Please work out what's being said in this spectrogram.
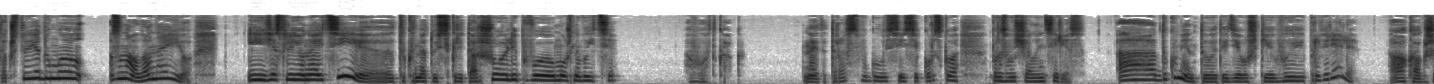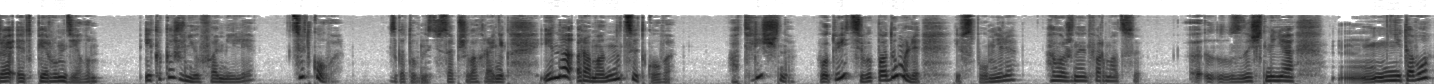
Так что, я думаю, знала она ее. И если ее найти, так на ту секретаршу липовую можно выйти. Вот как. На этот раз в голосе Сикорского прозвучал интерес. А документы у этой девушки вы проверяли? А как же, это первым делом. И какая же у нее фамилия? Цветкова, с готовностью сообщил охранник. Инна Романовна Цветкова. Отлично. Вот видите, вы подумали и вспомнили важную информацию. Э, значит, меня не того?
